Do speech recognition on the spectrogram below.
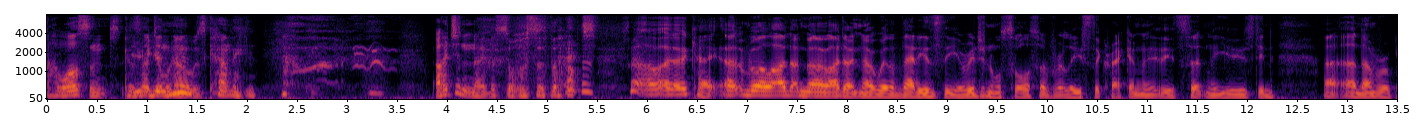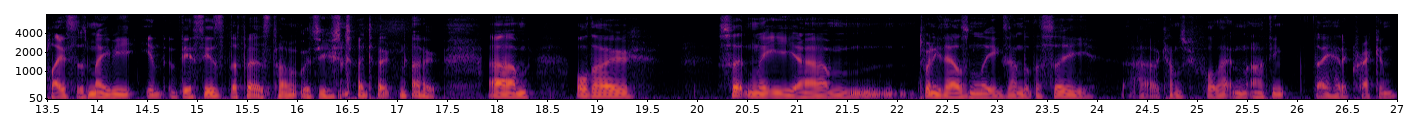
I wasn't because I didn't know it was coming. I didn't know the source of that. Oh, okay, uh, well I don't know. I don't know whether that is the original source of release the kraken. It's certainly used in uh, a number of places. Maybe it, this is the first time it was used. I don't know. Um, although certainly um, twenty thousand leagues under the sea uh, comes before that, and I think they had a kraken.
